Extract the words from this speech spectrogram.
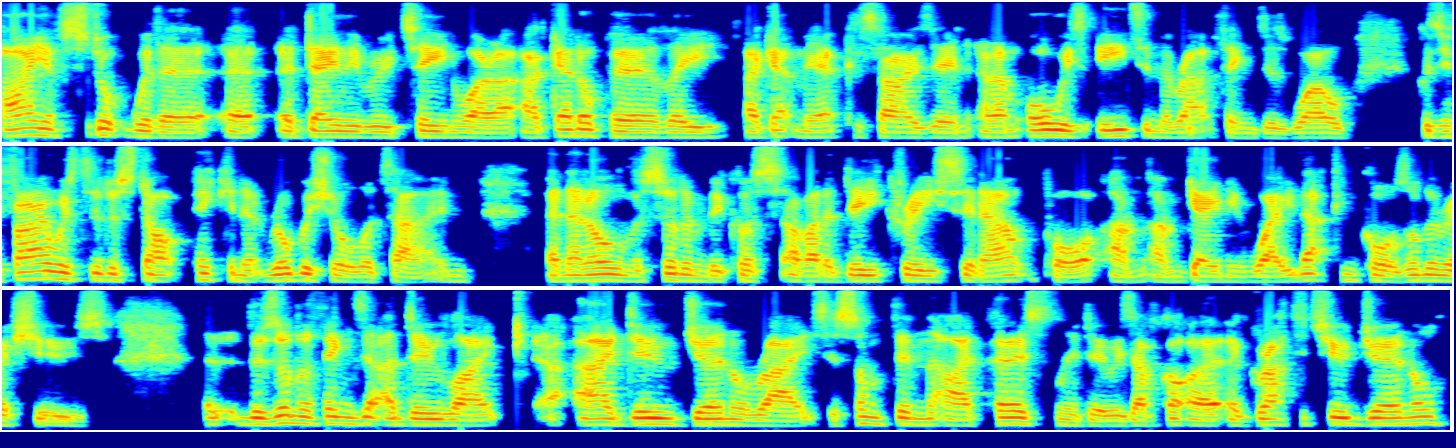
I have stuck with a, a, a daily routine where I, I, get up early, I get my exercise in, and I'm always eating the right things as well. Because if I was to just start picking at rubbish all the time, and then all of a sudden, because I've had a decrease in output, I'm, I'm gaining weight, that can cause other issues. Uh, there's other things that I do, like I do journal writes. So something that I personally do is I've got a, a gratitude journal.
